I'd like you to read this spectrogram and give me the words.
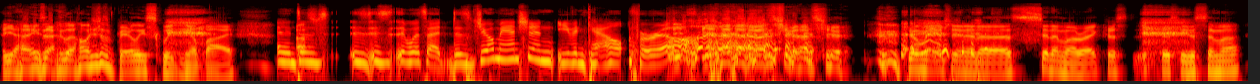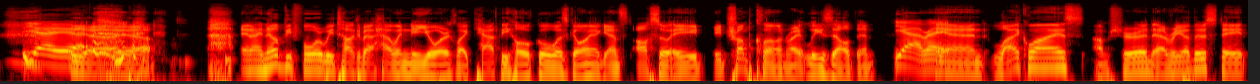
Yeah, exactly. I was just barely squeaking it by. And uh, does uh, is, is, what's that? Does Joe Manchin even count for real? yeah, that's true. That's true. Joe Manchin and a Sinema, right? Chris, Kyrsten Sinema. Yeah, yeah, yeah, yeah. And I know before we talked about how in New York, like Kathy Hochul was going against also a, a Trump clone, right? Lee Zeldin. Yeah, right. And likewise, I'm sure in every other state,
